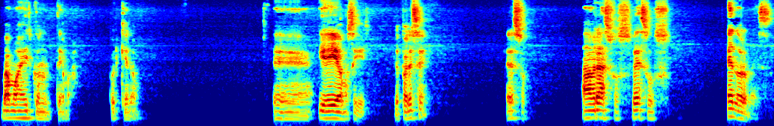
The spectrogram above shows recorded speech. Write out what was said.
vamos a ir con un tema, ¿por qué no? Eh, y ahí vamos a seguir, ¿les parece? Eso. Abrazos, besos enormes.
